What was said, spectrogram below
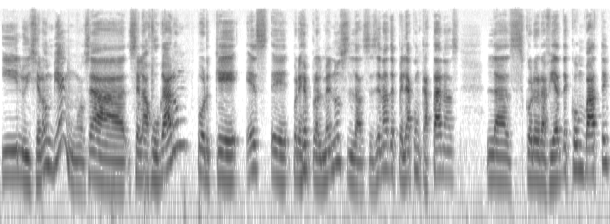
Y lo hicieron bien, o sea, se la jugaron porque es, eh, por ejemplo, al menos las escenas de pelea con katanas, las coreografías de combate,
